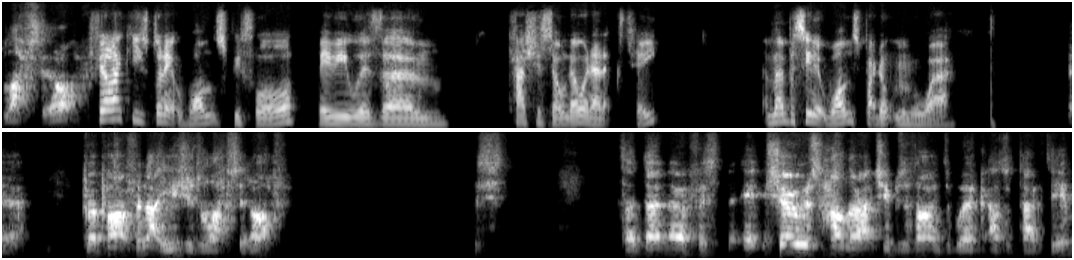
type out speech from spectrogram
laughs it off. I feel like he's done it once before, maybe with um, Kassius Ohno in NXT. I remember seeing it once, but I don't remember where. Yeah. But apart from that, he usually just laughs it off. It's- so I don't know if it's, it shows how they're actually starting to work as a tag team,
